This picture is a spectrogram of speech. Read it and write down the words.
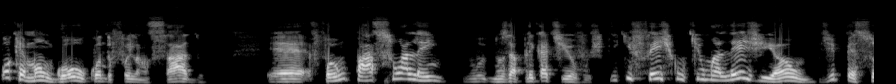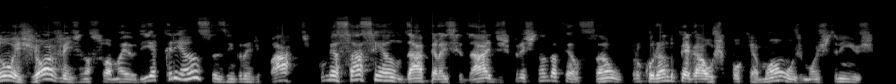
Pokémon Go, quando foi lançado, é, foi um passo além no, nos aplicativos e que fez com que uma legião de pessoas, jovens na sua maioria, crianças em grande parte, começassem a andar pelas cidades, prestando atenção, procurando pegar os Pokémon, os monstrinhos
